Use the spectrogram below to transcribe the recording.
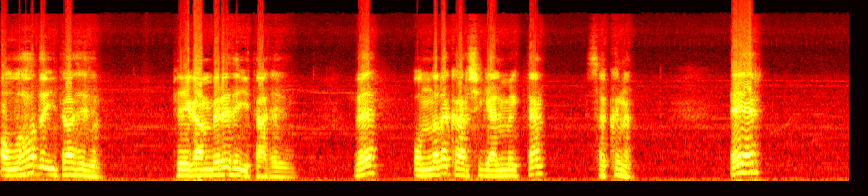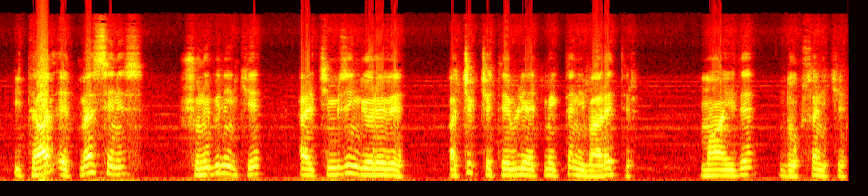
Allah'a da itaat edin. Peygambere de itaat edin. Ve onlara karşı gelmekten sakının. Eğer itaat etmezseniz şunu bilin ki elçimizin görevi açıkça tebliğ etmekten ibarettir. Maide 92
